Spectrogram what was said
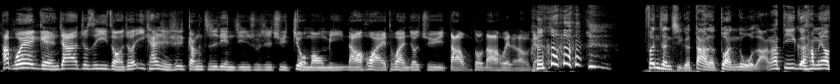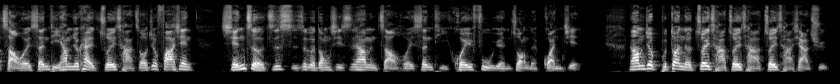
它不会给人家就是一种，就一开始是钢之炼金术师去救猫咪，然后后来突然就去打武斗大会的那种感觉。分成几个大的段落啦。那第一个，他们要找回身体，他们就开始追查，之后就发现。贤者之石这个东西是他们找回身体、恢复原状的关键，然后他们就不断的追查、追查、追查下去，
